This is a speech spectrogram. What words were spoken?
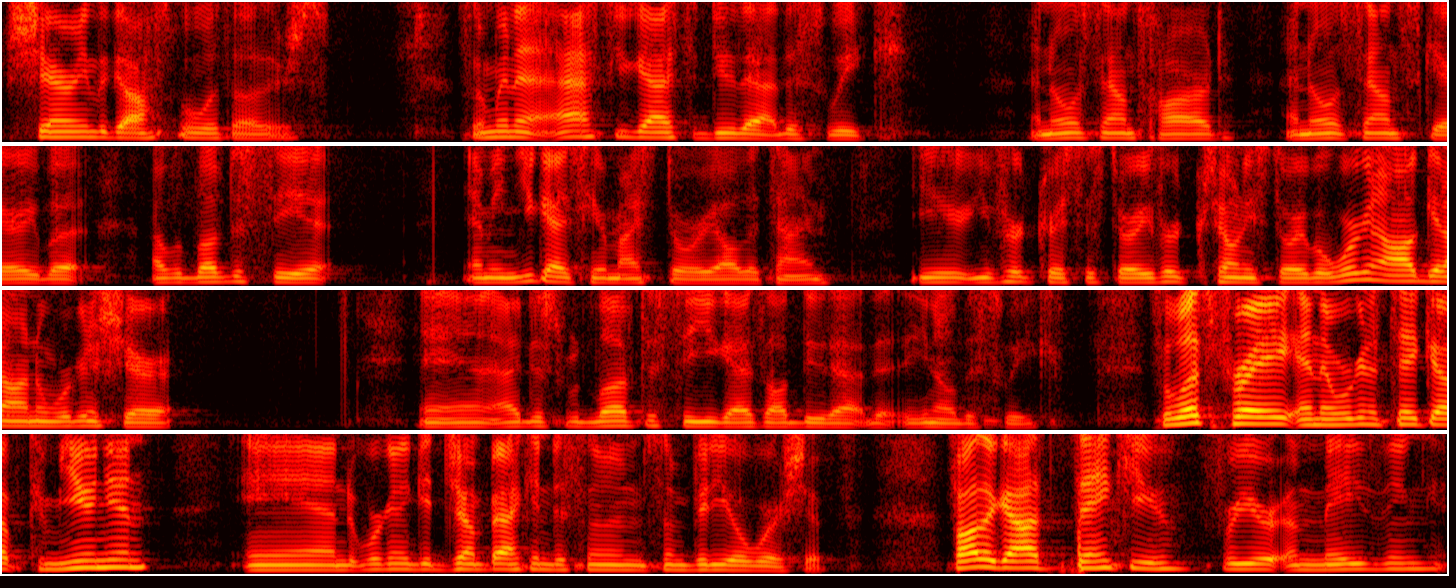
sharing the gospel with others. So I'm going to ask you guys to do that this week. I know it sounds hard. I know it sounds scary, but I would love to see it. I mean, you guys hear my story all the time. You, you've heard Chris's story, you've heard Tony's story, but we're going to all get on and we're going to share it. And I just would love to see you guys all do that, you know, this week. So let's pray, and then we're going to take up communion and we're going to get jump back into some, some video worship. Father God, thank you for your amazing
